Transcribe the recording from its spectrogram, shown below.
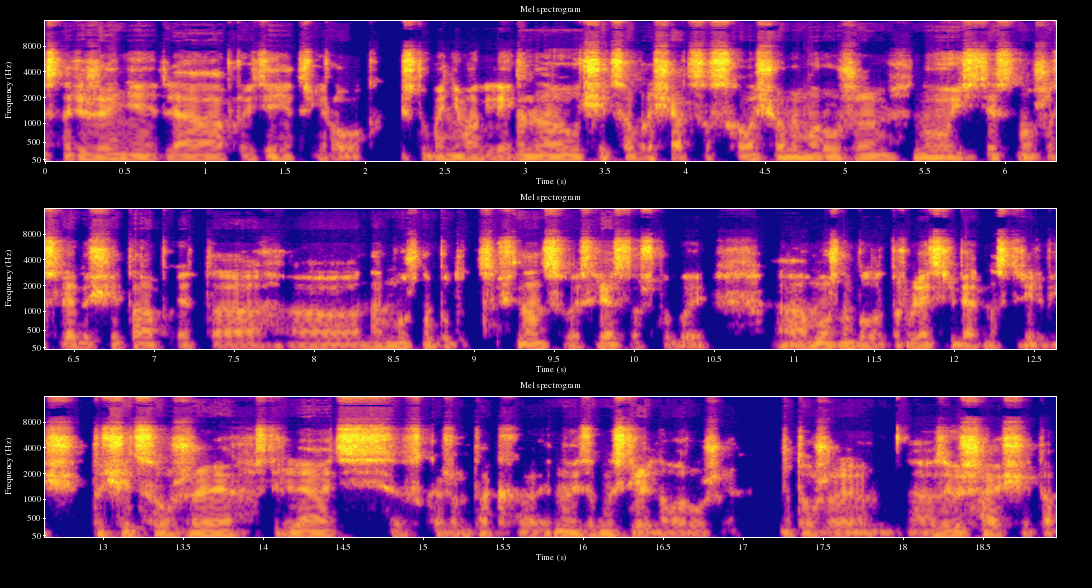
снаряжение для проведения тренировок, чтобы они могли научиться обращаться с холощенным оружием. Ну, естественно, уже следующий этап – это нам нужно будут финансовые средства, чтобы можно было отправлять ребят на стрельбище. Учиться уже стрелять, скажем так, ну, из огнестрельного оружия это уже завершающий этап.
